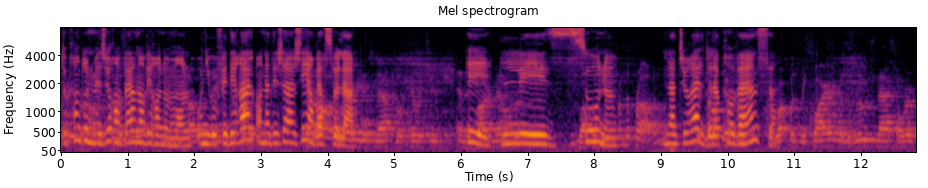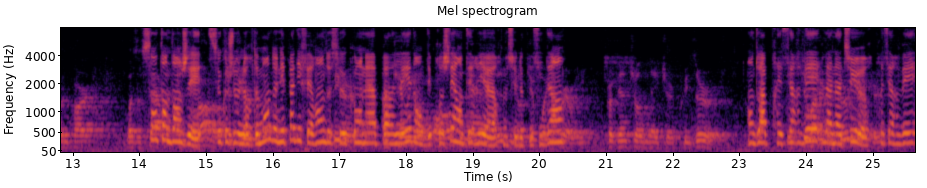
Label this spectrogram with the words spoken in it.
de prendre une mesure envers l'environnement. Au niveau fédéral, on a déjà agi envers cela. Et les zones naturelles de la province sont en danger. Ce que je leur demande n'est pas différent de ce qu'on a parlé dans des projets antérieurs. Monsieur le Président, on doit préserver la nature, préserver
